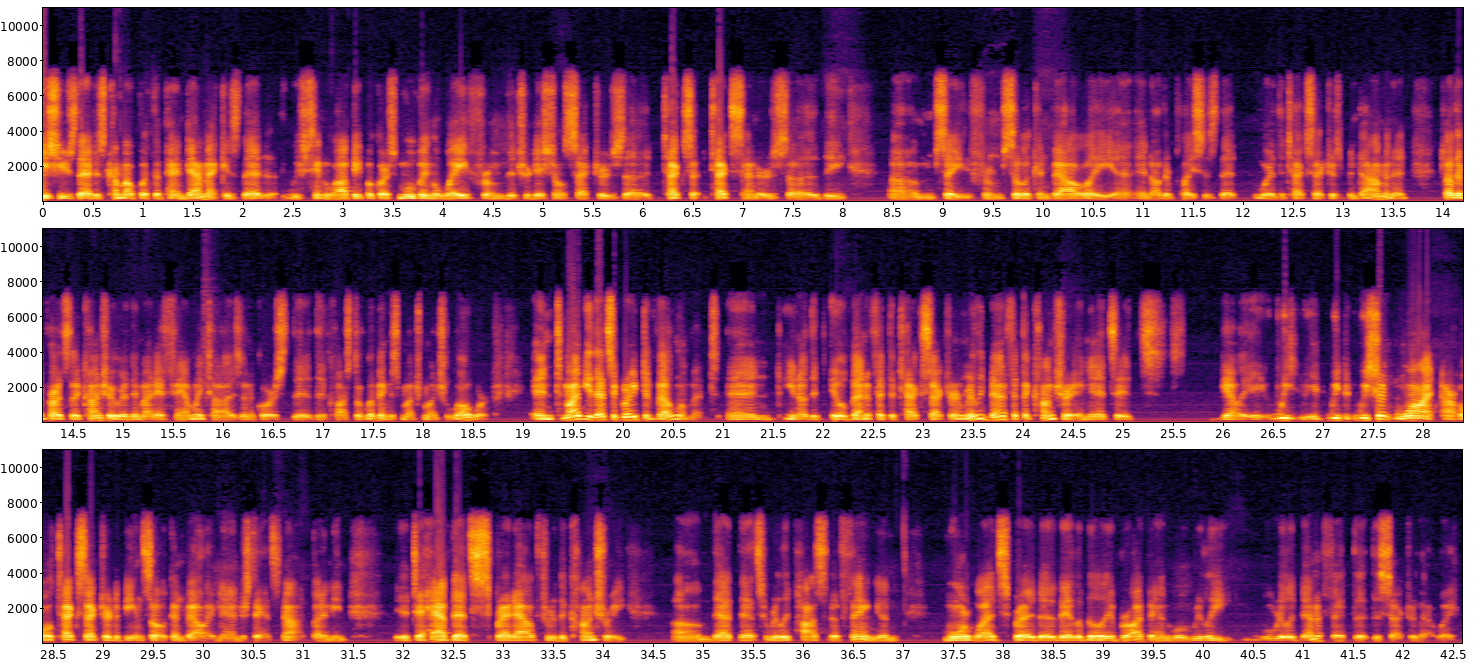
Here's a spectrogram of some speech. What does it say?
issues that has come up with the pandemic is that we've seen a lot of people, of course, moving away from the traditional sectors, uh, tech, tech centers, uh, the um, say from Silicon Valley and other places that where the tech sector has been dominant to other parts of the country where they might have family ties, and of course the, the cost of living is much much lower. And to my view, that's a great development, and you know it will benefit the tech sector and really benefit the country. I mean, it's it's you know, we, we, we shouldn't want our whole tech sector to be in Silicon Valley. I, mean, I understand it's not, but I mean, to have that spread out through the country, um, that that's a really positive thing. And more widespread availability of broadband will really will really benefit the, the sector that way.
